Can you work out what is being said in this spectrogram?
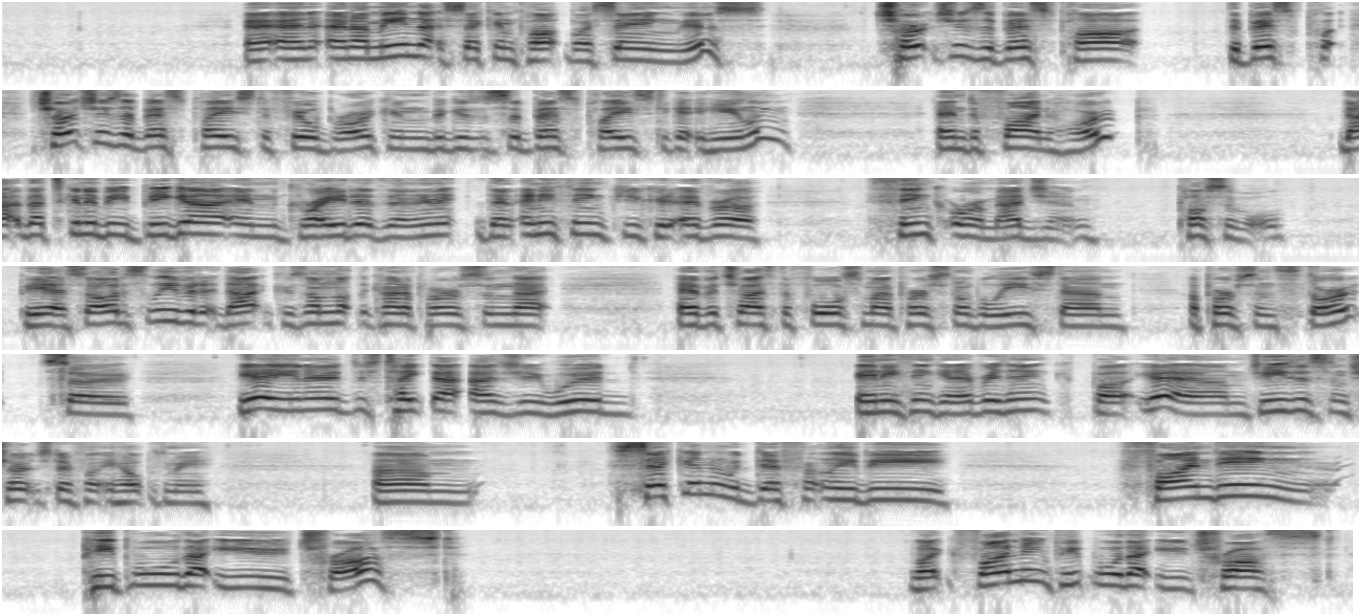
And, and, and I mean that second part by saying this. Church is the best part the best pl- church is the best place to feel broken because it's the best place to get healing and to find hope. That that's going to be bigger and greater than any, than anything you could ever think or imagine possible. But yeah, so I'll just leave it at that because I'm not the kind of person that ever tries to force my personal beliefs down a person's throat. So yeah, you know, just take that as you would anything and everything. But yeah, um, Jesus and church definitely helped me. Um, second would definitely be finding people that you trust like finding people that you trust.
